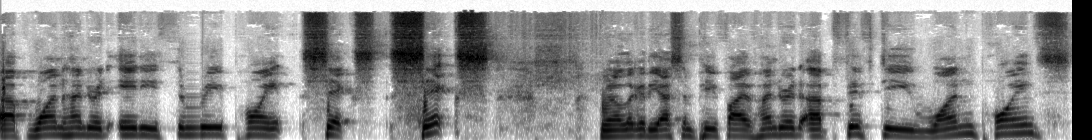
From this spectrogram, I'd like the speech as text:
up 183.66. We're going to look at the S&P 500 up 51 points.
